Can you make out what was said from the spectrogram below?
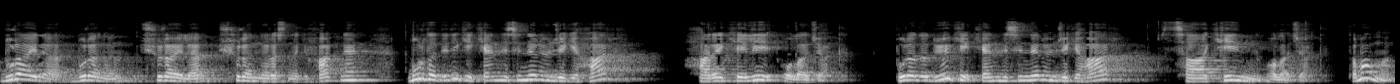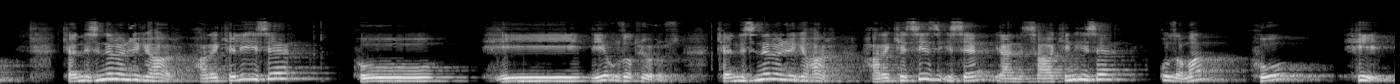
burayla buranın, şurayla şuranın arasındaki fark ne? Burada dedi ki kendisinden önceki harf harekeli olacak. Burada diyor ki kendisinden önceki harf sakin olacak. Tamam mı? Kendisinden önceki harf harekeli ise hu, hi diye uzatıyoruz. Kendisinden önceki harf hareketsiz ise yani sakin ise o zaman hu, hi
